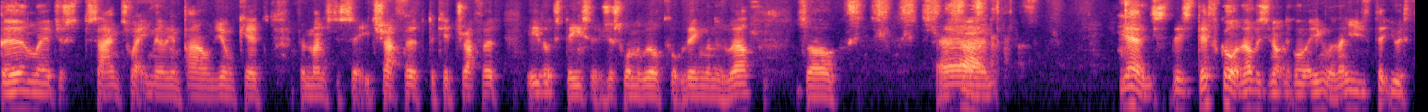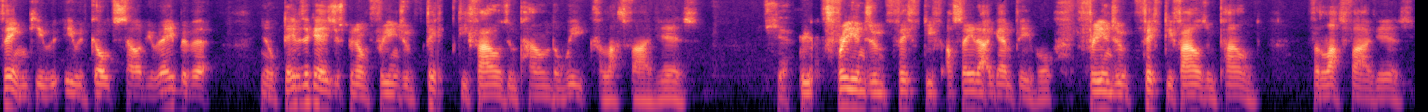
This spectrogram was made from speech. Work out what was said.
Burnley just signed twenty million pound young kid from Manchester City. Trafford, the kid Trafford, he looks decent. He just won the World Cup with England as well. So, um, yeah, it's, it's difficult. And obviously, not going to go to England. You think you would think he would, he would go to Saudi Arabia, but you know, David De Gea has just been on three hundred fifty thousand pound a week for the last five years. Yeah, three hundred fifty. I'll say that again, people. Three hundred fifty thousand pound for the last five years.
